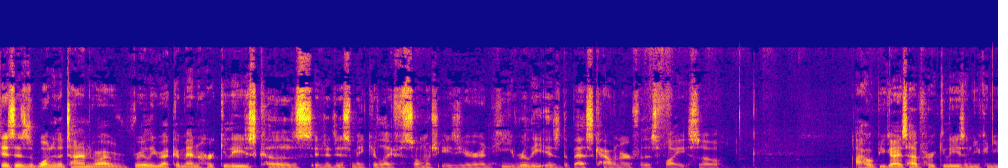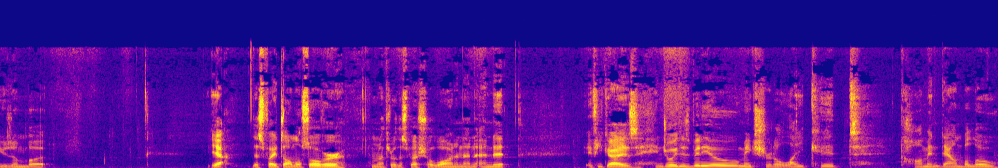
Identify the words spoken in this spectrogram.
This is one of the times where I really recommend Hercules because it'll just make your life so much easier, and he really is the best counter for this fight. So I hope you guys have Hercules and you can use him, but yeah, this fight's almost over. I'm gonna throw the special one and then end it. If you guys enjoyed this video, make sure to like it, comment down below,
